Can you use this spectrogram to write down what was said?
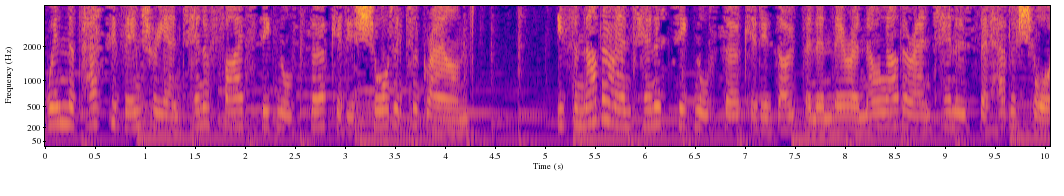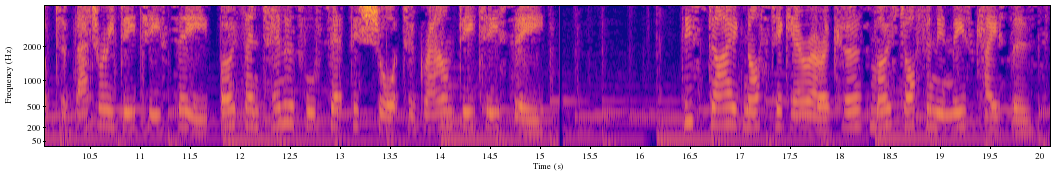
When the passive entry antenna 5 signal circuit is shorted to ground. If another antenna signal circuit is open and there are no other antennas that have a short to battery DTC, both antennas will set this short to ground DTC. This diagnostic error occurs most often in these cases.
